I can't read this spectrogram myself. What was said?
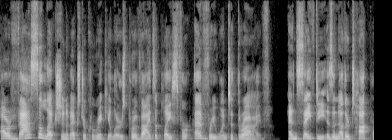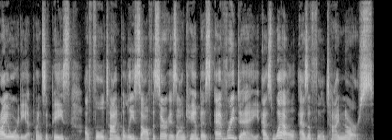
Our vast selection of extracurriculars provides a place for everyone to thrive. And safety is another top priority at Prince of Peace. A full time police officer is on campus every day, as well as a full time nurse.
